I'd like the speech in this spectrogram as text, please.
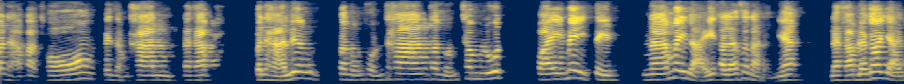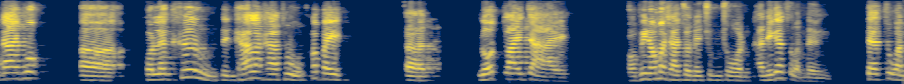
ปัญหาปากท้องเป็นสำคัญนะครับ ปัญหาเรื่องถนนหนทางถนนชำรุดไฟไม่ติดน้ำไม่ไหลอะไรลักษณะแบบนี้นะครับ แล้วก็อยากได้พวกเอ่อ คนละครึ่งสินค้าราคาถูกเข้าไปเลดรายจ่ายของพี่น้องประชาชนในชุมชน อันนี้ก็ส่วนหนึ่ง แต่ส่วน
